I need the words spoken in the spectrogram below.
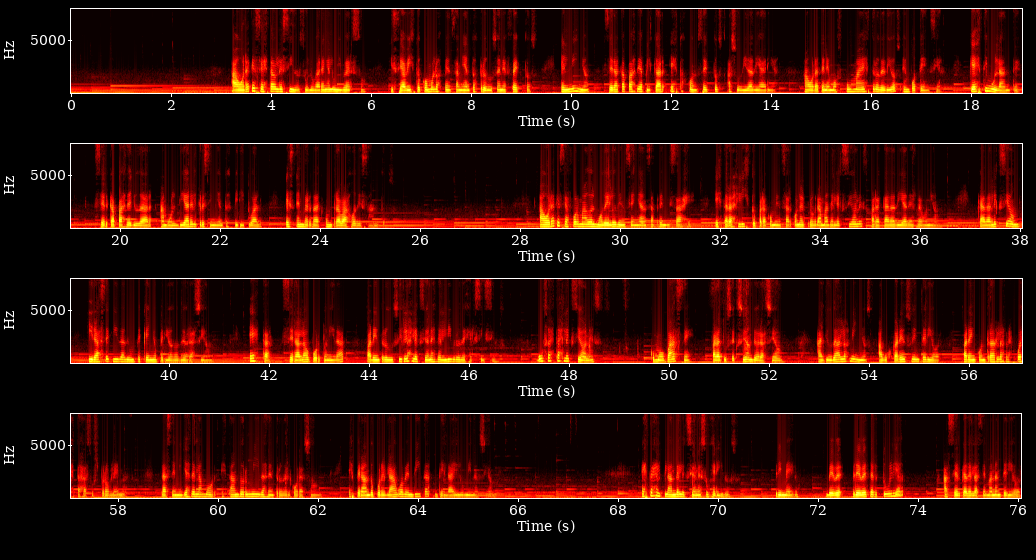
Ahora que se ha establecido su lugar en el universo y se ha visto cómo los pensamientos producen efectos, el niño será capaz de aplicar estos conceptos a su vida diaria. Ahora tenemos un Maestro de Dios en potencia, Qué estimulante ser capaz de ayudar a moldear el crecimiento espiritual es en verdad un trabajo de santos. Ahora que se ha formado el modelo de enseñanza-aprendizaje, estarás listo para comenzar con el programa de lecciones para cada día de reunión. Cada lección irá seguida de un pequeño periodo de oración. Esta será la oportunidad para introducir las lecciones del libro de ejercicios. Usa estas lecciones como base para tu sección de oración. Ayuda a los niños a buscar en su interior para encontrar las respuestas a sus problemas. Las semillas del amor están dormidas dentro del corazón, esperando por el agua bendita de la iluminación. Este es el plan de lecciones sugeridos. Primero, breve, tertulia acerca de la semana anterior.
